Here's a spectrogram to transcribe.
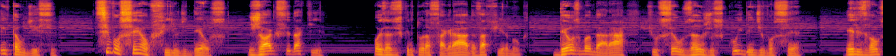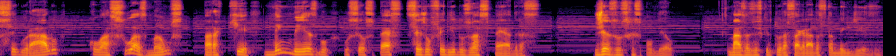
Então disse: Se você é o filho de Deus, jogue-se daqui, pois as Escrituras sagradas afirmam: Deus mandará que os seus anjos cuidem de você. Eles vão segurá-lo com as suas mãos para que nem mesmo os seus pés sejam feridos nas pedras. Jesus respondeu: Mas as Escrituras Sagradas também dizem:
